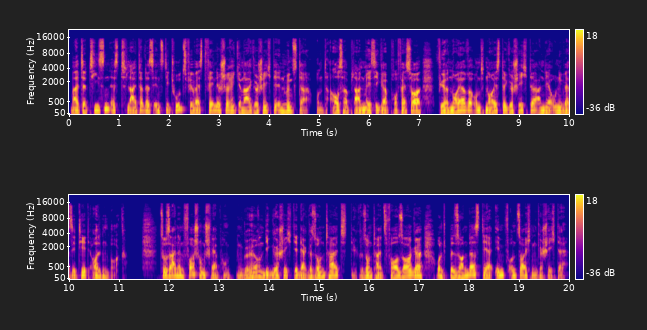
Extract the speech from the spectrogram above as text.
Malte Thiessen ist Leiter des Instituts für Westfälische Regionalgeschichte in Münster und außerplanmäßiger Professor für neuere und neueste Geschichte an der Universität Oldenburg. Zu seinen Forschungsschwerpunkten gehören die Geschichte der Gesundheit, der Gesundheitsvorsorge und besonders der Impf- und Seuchengeschichte.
